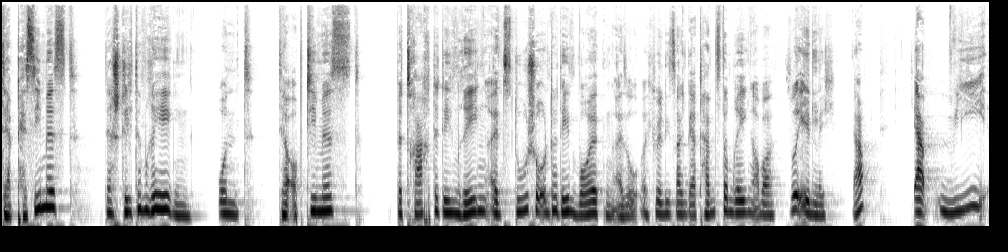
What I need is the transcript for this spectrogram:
Der Pessimist, der steht im Regen und der Optimist betrachtet den Regen als Dusche unter den Wolken. Also ich will nicht sagen, der tanzt im Regen, aber so ähnlich, ja? Ja, wie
